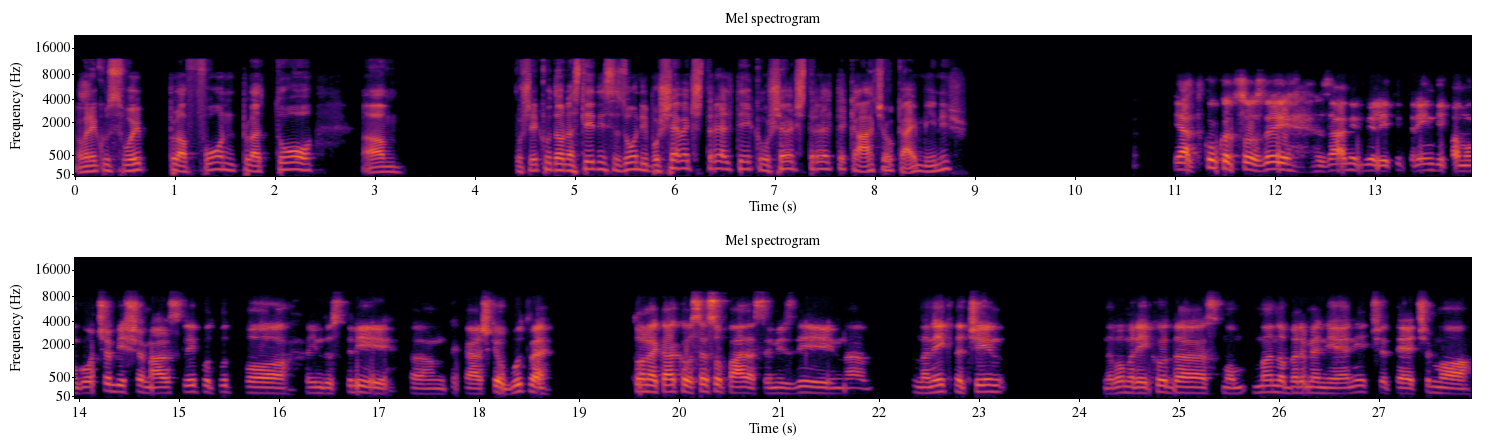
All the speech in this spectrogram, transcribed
rekel, svoj plafon, plato. Um, boš rekel, da v naslednji sezoni bo še več trail tekov, še več trail tekačev, kaj meniš? Ja, tako kot so zdaj zadnji dve leti trendi, pa mogoče bi še malo sklepal tudi po industriji um, tekaške obutve. To nekako vse sopada, se mi zdi, na, na nek način. Ne bom rekel, da smo manj obremenjeni, če tečemo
